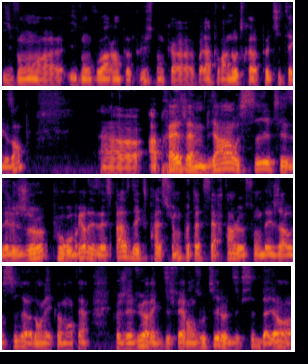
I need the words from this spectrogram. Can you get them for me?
ils, vont, euh, ils vont voir un peu plus. Donc euh, voilà pour un autre petit exemple. après, j'aime bien aussi utiliser le jeu pour ouvrir des espaces d'expression. Peut-être certains le font déjà aussi dans les commentaires que j'ai vus avec différents outils. Le Dixit, d'ailleurs,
